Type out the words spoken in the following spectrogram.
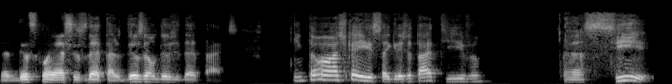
Né, Deus conhece os detalhes. Deus é um Deus de detalhes. Então eu acho que é isso. A igreja está ativa. Uh, se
